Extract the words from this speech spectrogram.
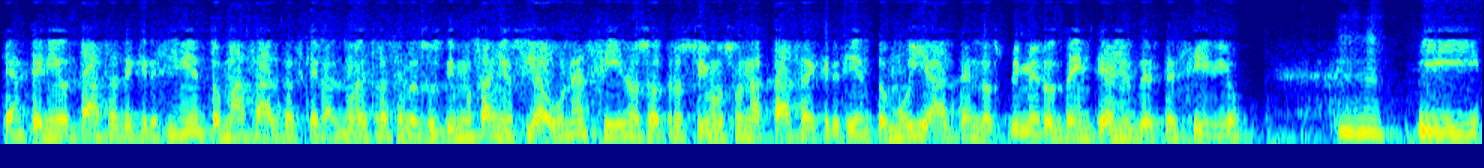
que han tenido tasas de crecimiento más altas que las nuestras en los últimos años. Y aún así nosotros tuvimos una tasa de crecimiento muy alta en los primeros 20 años de este siglo. Y,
